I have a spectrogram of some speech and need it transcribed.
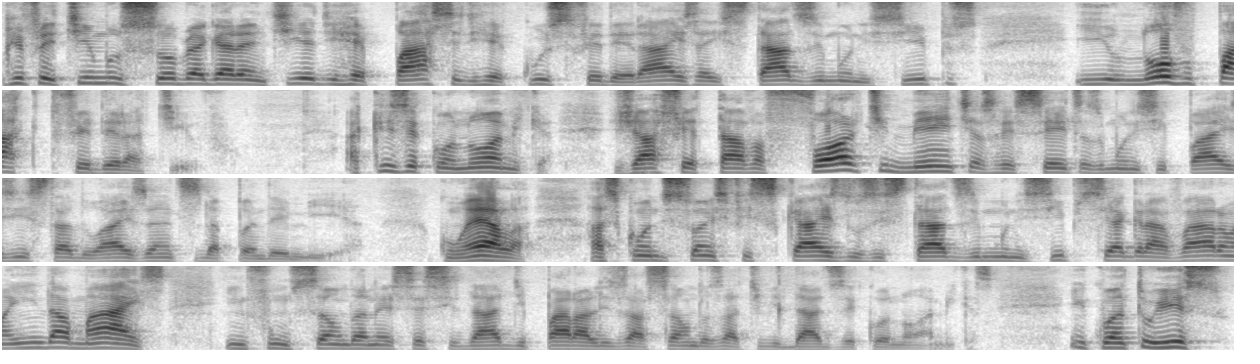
refletimos sobre a garantia de repasse de recursos federais a estados e municípios e o novo pacto federativo. A crise econômica já afetava fortemente as receitas municipais e estaduais antes da pandemia. Com ela, as condições fiscais dos estados e municípios se agravaram ainda mais em função da necessidade de paralisação das atividades econômicas. Enquanto isso,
